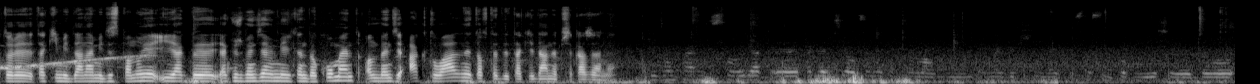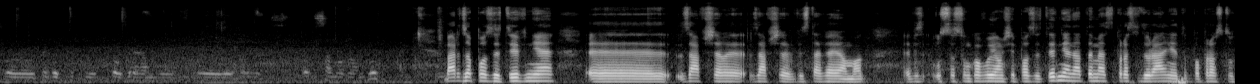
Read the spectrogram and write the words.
który takimi danymi dysponuje i jakby jak już będziemy mieli ten dokument, on będzie aktualny, to wtedy takie dane przekażemy. Wiedzą Państwo, jak e, Agencja Oceny Technologii Medycznych ustosunkowuje się do e, tego typu programów e, od, samorządów? bardzo pozytywnie, zawsze, zawsze wystawiają, od, ustosunkowują się pozytywnie, natomiast proceduralnie to po prostu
